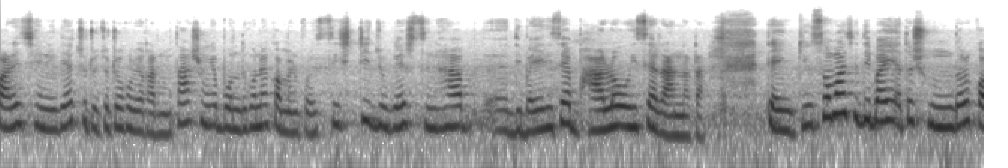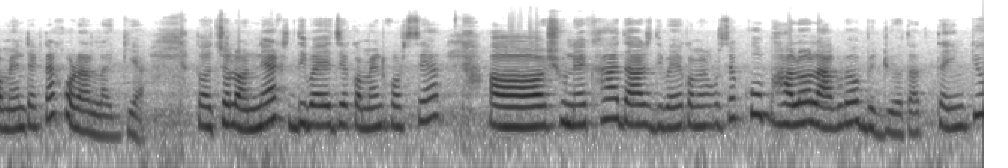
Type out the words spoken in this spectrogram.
পারি ছেনি দিয়ে ছোটো ছোটো করে কাটবো তার সঙ্গে বন্ধুগণে কমেন্ট করে, সৃষ্টি যুগের সিনহা দিবাই দিছে, ভালো হয়েছে রান্নাটা। থ্যাংক ইউ সো মাচ দিবাই, এত সুন্দর কমেন্ট একটা করার লাগিয়া। তো চলো নেক্সট দিবাইয়ে যে কমেন্ট করছে সুনেখা দাস দিবাই কমেন্ট করছে, খুব ভালো লাগল ভিডিওটা। থ্যাংক ইউ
